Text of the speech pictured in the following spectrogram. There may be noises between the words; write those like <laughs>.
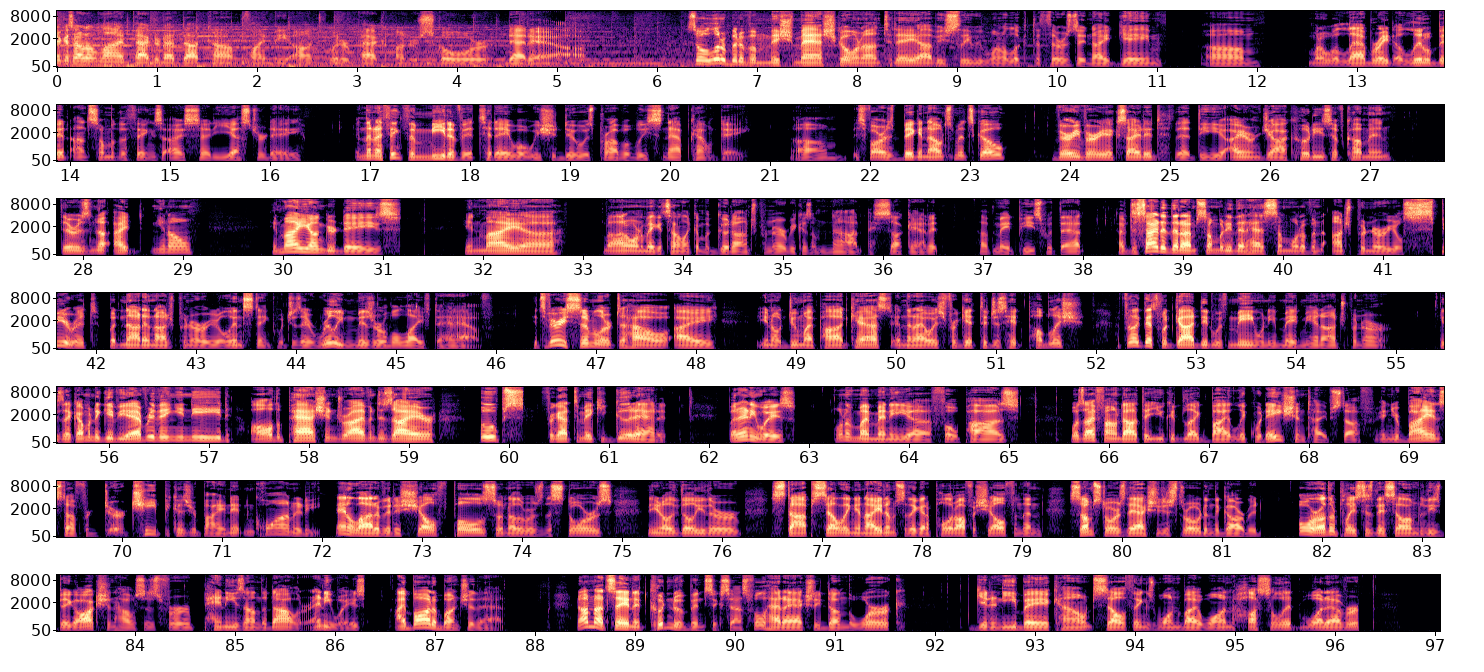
Check us out online, packernet.com. Find me on Twitter, pack underscore daddy. So, a little bit of a mishmash going on today. Obviously, we want to look at the Thursday night game. Um, I want to elaborate a little bit on some of the things I said yesterday. And then I think the meat of it today, what we should do is probably snap count day. Um, as far as big announcements go, very very excited that the Iron Jock hoodies have come in. There is no, I you know, in my younger days, in my uh, well, I don't want to make it sound like I'm a good entrepreneur because I'm not. I suck at it. I've made peace with that. I've decided that I'm somebody that has somewhat of an entrepreneurial spirit, but not an entrepreneurial instinct, which is a really miserable life to have. It's very similar to how I you know, do my podcast and then I always forget to just hit publish. I feel like that's what God did with me when He made me an entrepreneur. He's like, I'm going to give you everything you need, all the passion, drive, and desire. Oops, forgot to make you good at it. But, anyways, one of my many uh, faux pas was I found out that you could like buy liquidation type stuff, and you're buying stuff for dirt cheap because you're buying it in quantity. And a lot of it is shelf pulls. So in other words, the stores, you know, they'll either stop selling an item, so they got to pull it off a shelf, and then some stores they actually just throw it in the garbage. Or other places they sell them to these big auction houses for pennies on the dollar. Anyways, I bought a bunch of that. Now I'm not saying it couldn't have been successful had I actually done the work get an eBay account, sell things one by one, hustle it, whatever.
